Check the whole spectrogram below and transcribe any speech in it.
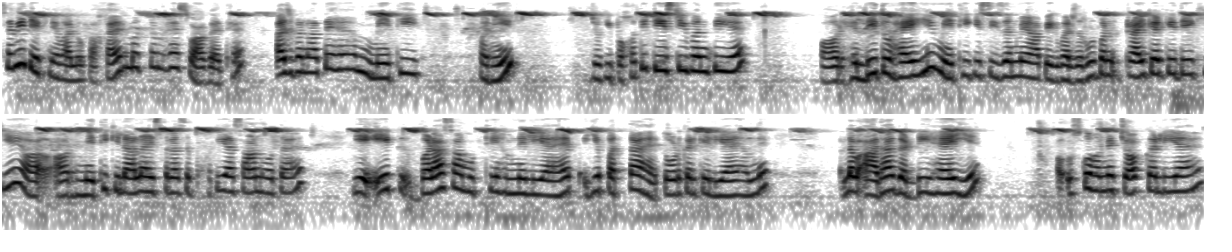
सभी देखने वालों का खैर मकदम है स्वागत है। आज बनाते हैं हम मेथी पनीर जो कि बहुत ही टेस्टी बनती है। और हेल्दी तो है ही मेथी के सीज़न में आप एक बार ज़रूर बन ट्राई करके देखिए। और, मेथी खिलाना इस तरह से बहुत ही आसान होता है। ये एक बड़ा सा मुट्ठी हमने लिया है ये पत्ता है तोड़ करके लिया है हमने। मतलब आधा गड्डी है ये और उसको हमने चॉप कर लिया है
